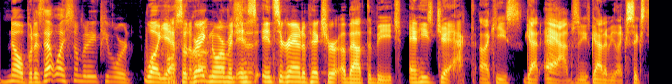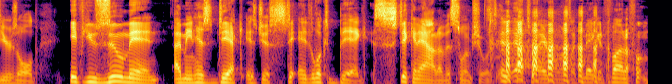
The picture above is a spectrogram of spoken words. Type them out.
no, but is that why somebody people were? Well, yeah. So Greg Norman is? Instagrammed a picture about the beach, and he's jacked, like he's got abs, and he's got to be like sixty years old. If you zoom in, I mean, his dick is just it looks big, sticking out of his swim shorts, and that's why everyone's like making fun of him.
